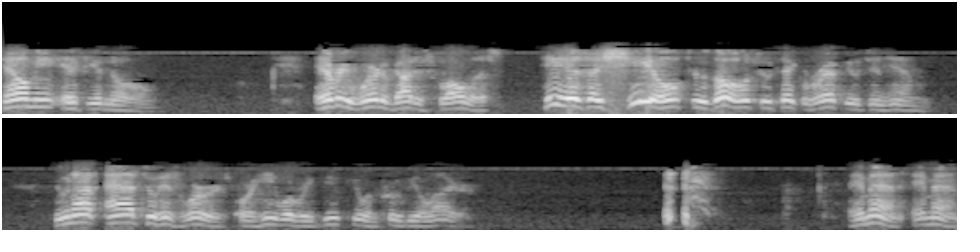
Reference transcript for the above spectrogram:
Tell me if you know. Every word of God is flawless. He is a shield to those who take refuge in him. Do not add to his words, or he will rebuke you and prove you a liar. Amen. Amen.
